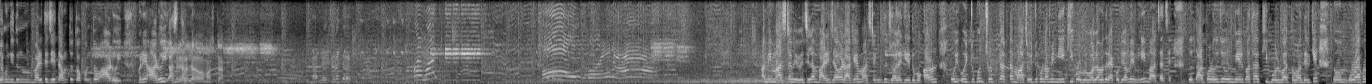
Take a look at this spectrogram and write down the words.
যখন দিদুন বাড়িতে যেতাম তো তখন তো আরোই মানে আরোই আসতাম না। বাবা মাছটা আপনি হচ্ছে না তো আমি মাছটা ভেবেছিলাম বাড়ি যাওয়ার আগে মাছটা কিন্তু জলে দিয়ে দেবো। কারণ ওই ওইটুকুন ছোট্ট একটা মাছ, ওইটুকুন আমি নিয়ে কি করব বলো? আমাদের অ্যাকোডিয়ামে এমনি মাছ আছে। তো তারপর ওই যে ওই মেয়ের কথা কি বলব আর তোমাদেরকে? তো ও এখন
